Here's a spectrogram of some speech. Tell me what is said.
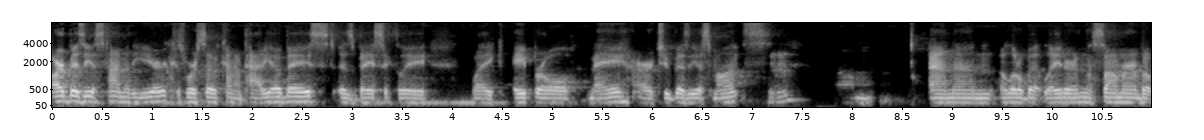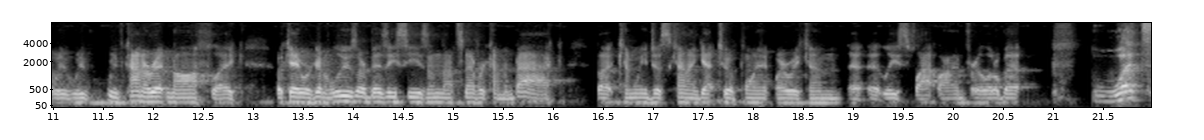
our busiest time of the year because we're so kind of patio based is basically like April, May, our two busiest months. Mm-hmm. Um, and then a little bit later in the summer, but we, we've, we've kind of written off like, okay, we're going to lose our busy season. That's never coming back. But can we just kind of get to a point where we can at, at least flatline for a little bit? What,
